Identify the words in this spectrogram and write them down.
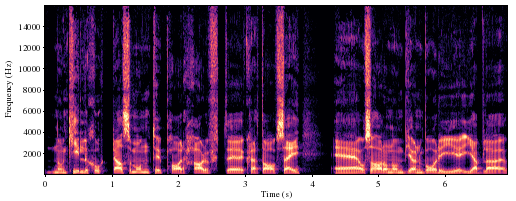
någon killskjorta som hon typ har halvt eh, klätt av sig. Eh, och så har hon någon Björn Borg jävla,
